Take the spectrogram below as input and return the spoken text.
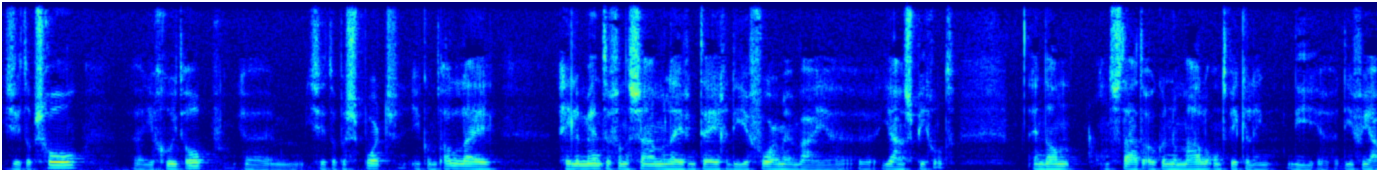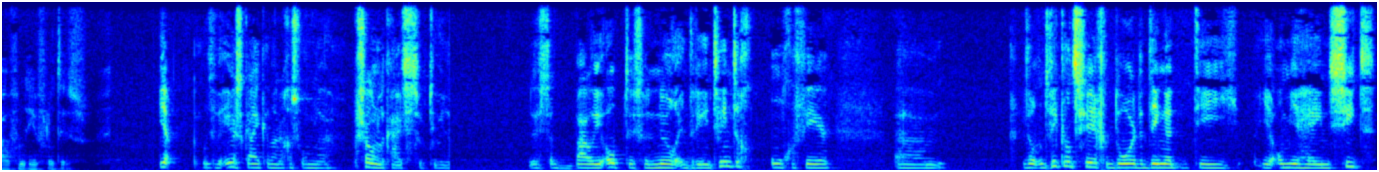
Je zit op school, je groeit op, um, je zit op een sport. Je komt allerlei elementen van de samenleving tegen die je vormen en waar je je aanspiegelt. En dan ontstaat ook een normale ontwikkeling die, uh, die voor jou van invloed is. Ja, dan moeten we eerst kijken naar een gezonde persoonlijkheidsstructuur. Dus dat bouw je op tussen 0 en 23 ongeveer. Um, dat ontwikkelt zich door de dingen die je om je heen ziet,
